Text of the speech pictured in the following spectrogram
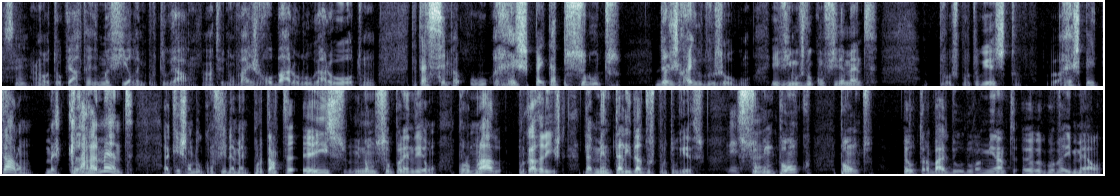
Sim. O autocarro tem uma fila em Portugal, não é? tu não vais roubar o lugar ao outro. Não? Portanto, é sempre o respeito absoluto das regras do jogo. E vimos no confinamento. Os portugueses respeitaram, mas claramente, a questão do confinamento. Portanto, é isso, não me surpreendeu. Por um lado, por causa disto, da mentalidade dos portugueses. Isso Segundo é. ponto, ponto, é o trabalho do, do almirante uh, Gouveia Mel.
